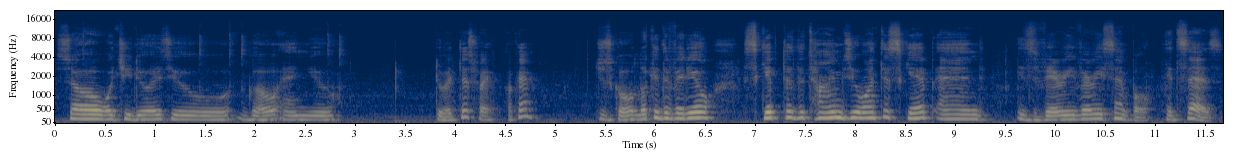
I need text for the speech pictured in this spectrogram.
So what you do is you go and you do it this way. Okay? Just go look at the video, skip to the times you want to skip, and it's very, very simple. It says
